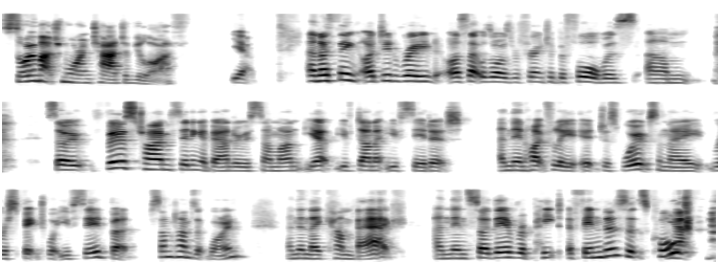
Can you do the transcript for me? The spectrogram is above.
so much more in charge of your life. Yeah, and I think I did read, as that was what I was referring to before, was um, so first time setting a boundary with someone, yep, you've done it, you've said it. And then hopefully it just works and they respect what you've said, but sometimes it won't. And then they come back and then so they're repeat offenders it's called yeah.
